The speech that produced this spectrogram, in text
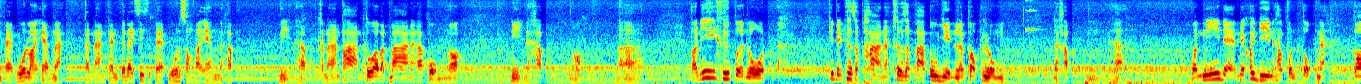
48 โวลต์ 100 แอมป์นะ ขนานกันก็ได้ 48 โวลต์ 200 แอมป์นะครับ นี่นะครับ ขนานผ่านตัวบัตรบาร์นะครับผมเนาะ นี่นะครับ เนาะตอนนี้คือเปิดโหลดที่เป็นเครื่องซักผ้านะ เครื่องซักผ้าตู้เย็นแล้วก็พัดลมนะครับ นี่นะฮะ วันนี้แดดไม่ค่อยดีนะครับ ฝนตกนะ ก็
